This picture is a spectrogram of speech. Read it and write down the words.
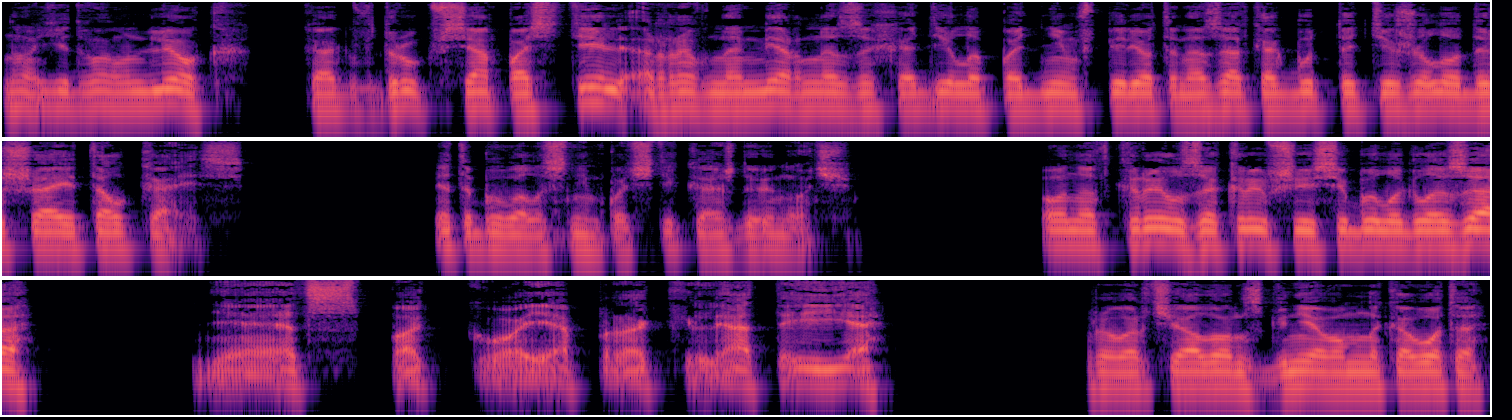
Но едва он лег, как вдруг вся постель равномерно заходила под ним вперед и назад, как будто тяжело дыша и толкаясь. Это бывало с ним почти каждую ночь. Он открыл закрывшиеся было глаза. «Нет спокоя, проклятые!» Проворчал он с гневом на кого-то.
